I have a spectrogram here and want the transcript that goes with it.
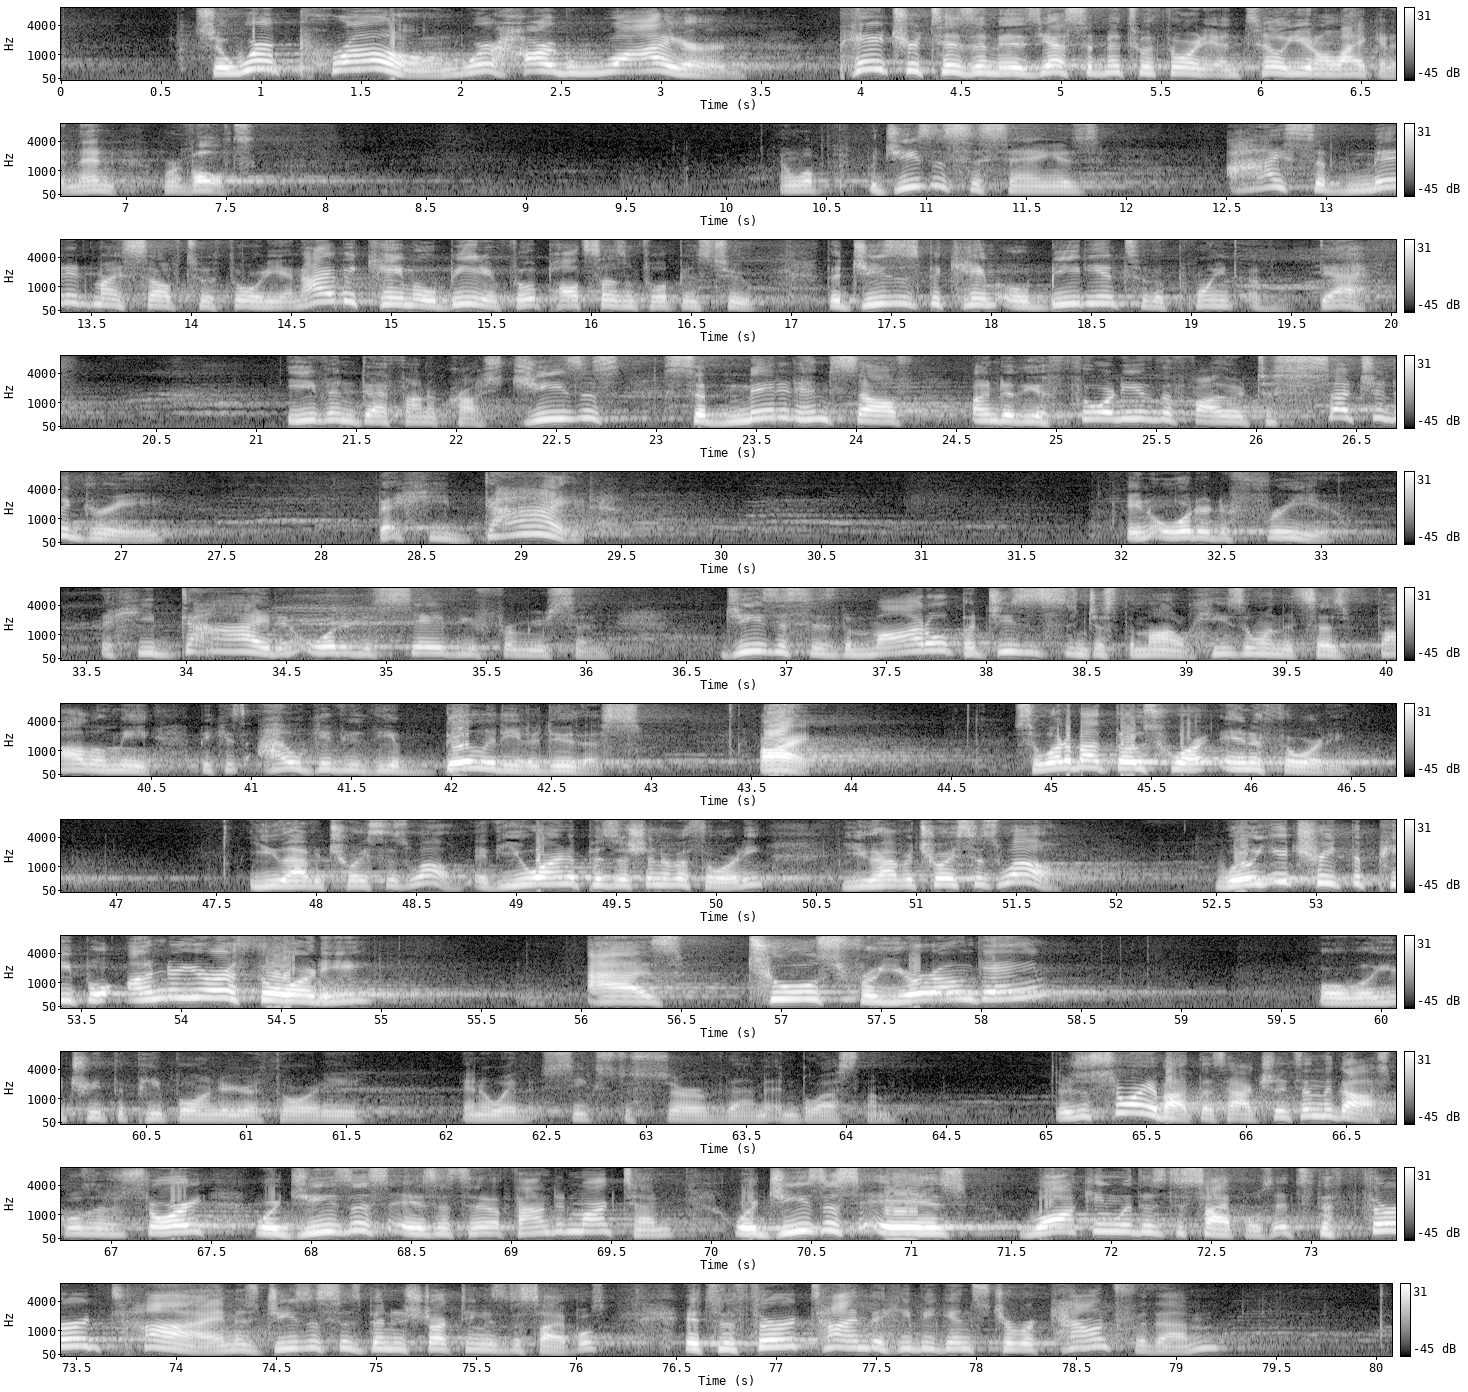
So we're prone, we're hardwired. Patriotism is, yes, submit to authority until you don't like it and then revolt. And what, what Jesus is saying is, I submitted myself to authority and I became obedient. Paul says in Philippians 2 that Jesus became obedient to the point of death, even death on a cross. Jesus submitted himself under the authority of the Father to such a degree that he died in order to free you, that he died in order to save you from your sin. Jesus is the model, but Jesus isn't just the model. He's the one that says, Follow me, because I will give you the ability to do this. All right. So, what about those who are in authority? You have a choice as well. If you are in a position of authority, you have a choice as well. Will you treat the people under your authority as tools for your own gain? Or will you treat the people under your authority in a way that seeks to serve them and bless them? There's a story about this actually. It's in the Gospels. There's a story where Jesus is, it's found in Mark 10, where Jesus is walking with his disciples. It's the third time, as Jesus has been instructing his disciples, it's the third time that he begins to recount for them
